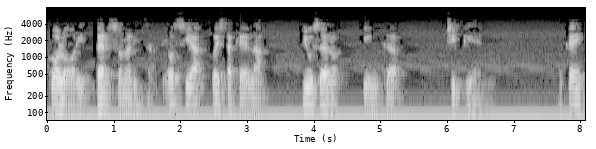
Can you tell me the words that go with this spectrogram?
colori personalizzati, ossia questa che è la User Ink CPN, okay?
